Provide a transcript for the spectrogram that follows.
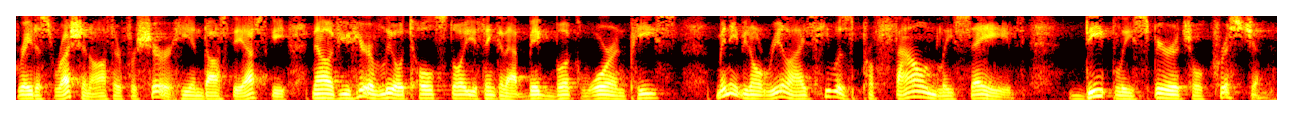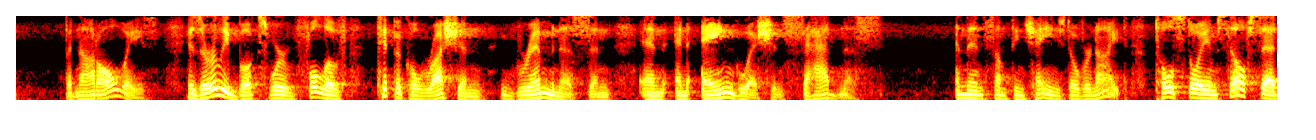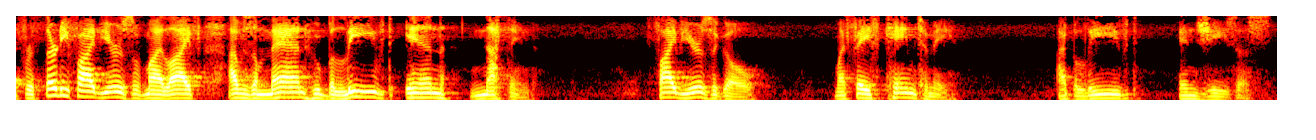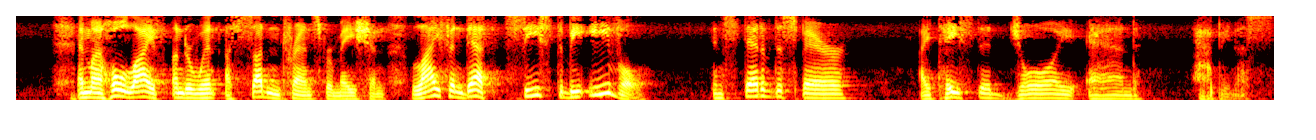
Greatest Russian author for sure, he and Dostoevsky. Now, if you hear of Leo Tolstoy, you think of that big book, War and Peace. Many of you don't realize he was profoundly saved, deeply spiritual Christian, but not always. His early books were full of typical Russian grimness and, and, and anguish and sadness. And then something changed overnight. Tolstoy himself said, for 35 years of my life, I was a man who believed in nothing. Five years ago, my faith came to me. I believed in Jesus. And my whole life underwent a sudden transformation. Life and death ceased to be evil. Instead of despair, I tasted joy and happiness.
